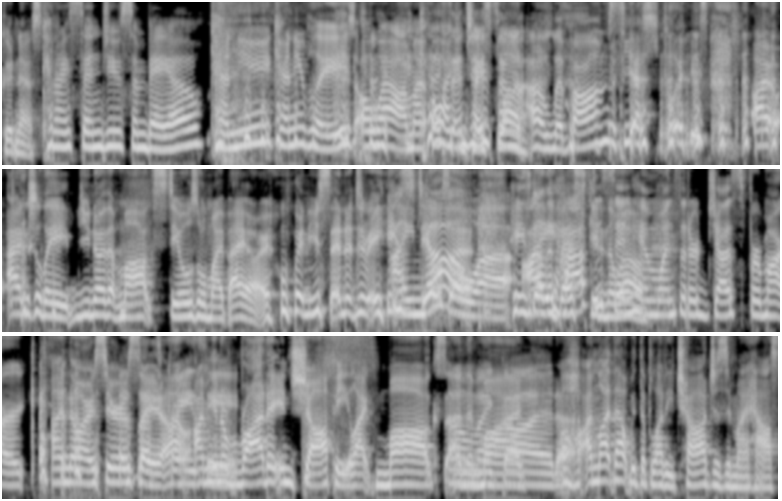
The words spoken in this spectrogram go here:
goodness. Can I send you some Baeo? Can you? Can you please? Oh wow, I'm like, oh, I, I can taste blood. Some, uh, lip balms. yes, please. I actually, you know that Mark steals all my Baeo when you send it to me. He I know. It. He's got I the best skin in the world. I have to send him ones that are just for Mark. I know. Seriously, I, am gonna write it in Sharpie like Mark's and oh then mine. Oh, I'm like that with the bloody charges in in my house.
